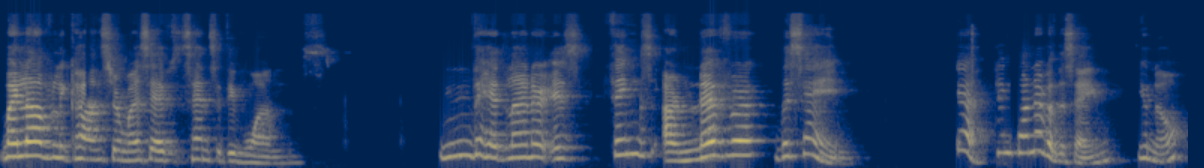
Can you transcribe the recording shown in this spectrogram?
My lovely Cancer, my sensitive ones. Mm, the headliner is Things are never the same. Yeah, things are never the same, you know.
